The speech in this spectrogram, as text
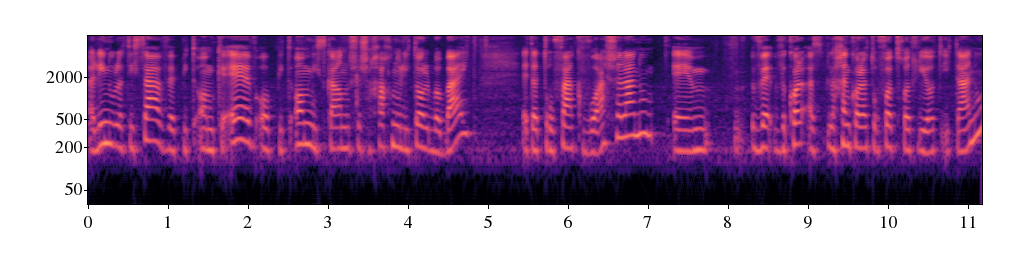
עלינו לטיסה ופתאום כאב, או פתאום נזכרנו ששכחנו ליטול בבית את התרופה הקבועה שלנו, um, ו- וכל, אז לכן כל התרופות צריכות להיות איתנו.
